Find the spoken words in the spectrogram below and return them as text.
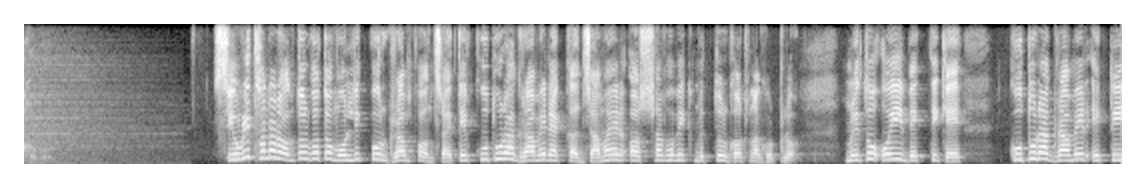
খবর। সিউড়ি থানার অন্তর্গত মল্লিকপুর গ্রাম পঞ্চায়েতের কুতুরা গ্রামের এক জামাইয়ের অস্বাভাবিক মৃত্যুর ঘটনা ঘটল। মৃত ওই ব্যক্তিকে কুতুরা গ্রামের একটি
